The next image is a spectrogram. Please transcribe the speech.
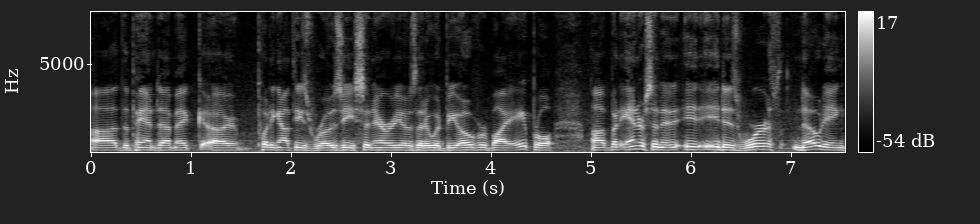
uh, the pandemic, uh, putting out these rosy scenarios that it would be over by April. Uh, but, Anderson, it, it is worth noting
